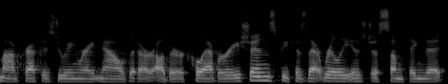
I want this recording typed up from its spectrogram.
Mobcraft is doing right now that are other collaborations because that really is just something that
